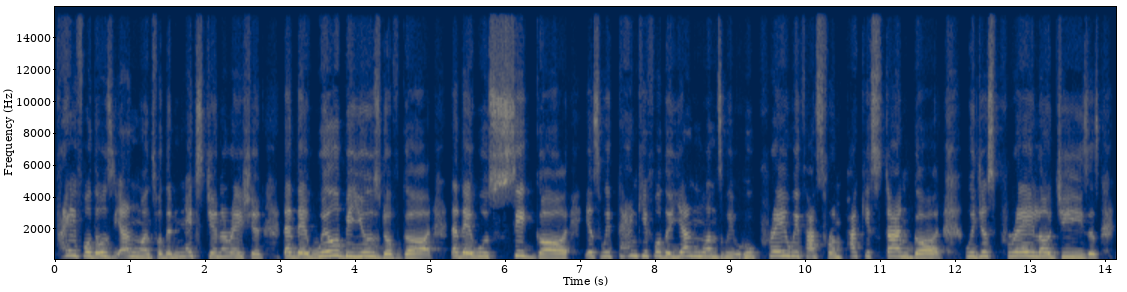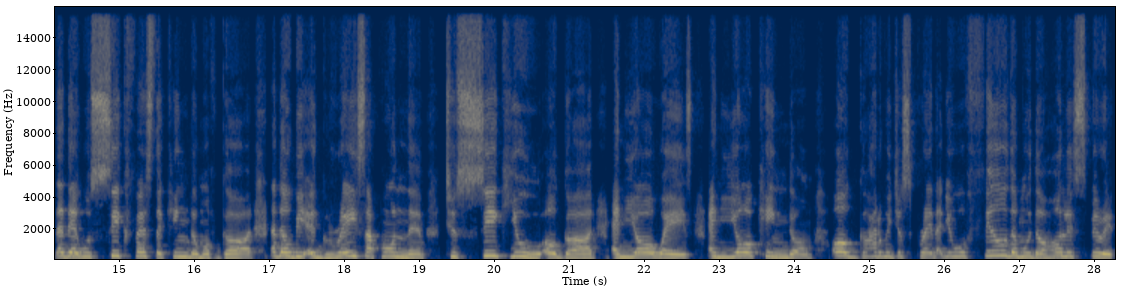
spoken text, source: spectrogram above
Pray for those young ones for the next generation that they will be used of God, that they will seek God. Yes, we thank you for the young ones we, who pray with us from Pakistan, God. We just pray, Lord Jesus, that they will seek first the kingdom of God, that there will be a grace upon them to seek you, oh God, and your ways and your kingdom. Oh God, we just pray that you will fill them with the Holy Spirit.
